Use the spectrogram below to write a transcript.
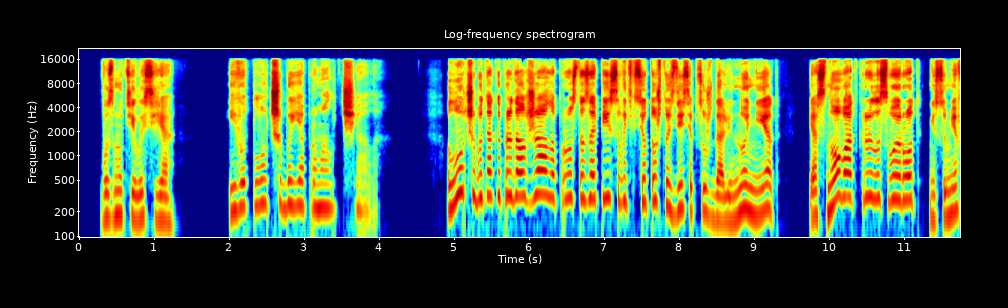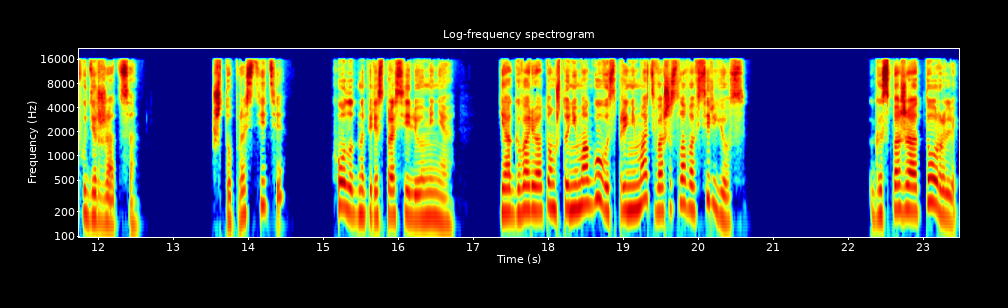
– возмутилась я. И вот лучше бы я промолчала. Лучше бы так и продолжала просто записывать все то, что здесь обсуждали. Но нет, я снова открыла свой рот, не сумев удержаться. «Что, простите?» – холодно переспросили у меня. «Я говорю о том, что не могу воспринимать ваши слова всерьез». Госпожа Торли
